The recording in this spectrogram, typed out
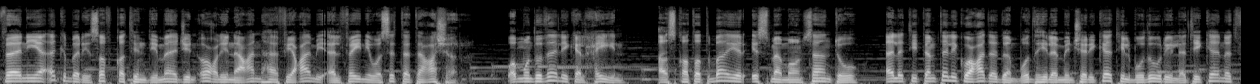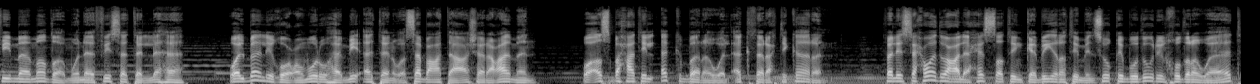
ثاني أكبر صفقة اندماج أعلن عنها في عام 2016 ومنذ ذلك الحين أسقطت باير اسم مونسانتو التي تمتلك عددا مذهلا من شركات البذور التي كانت فيما مضى منافسة لها والبالغ عمرها 117 عاما وأصبحت الأكبر والأكثر احتكارا. فالاستحواذ على حصة كبيرة من سوق بذور الخضروات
